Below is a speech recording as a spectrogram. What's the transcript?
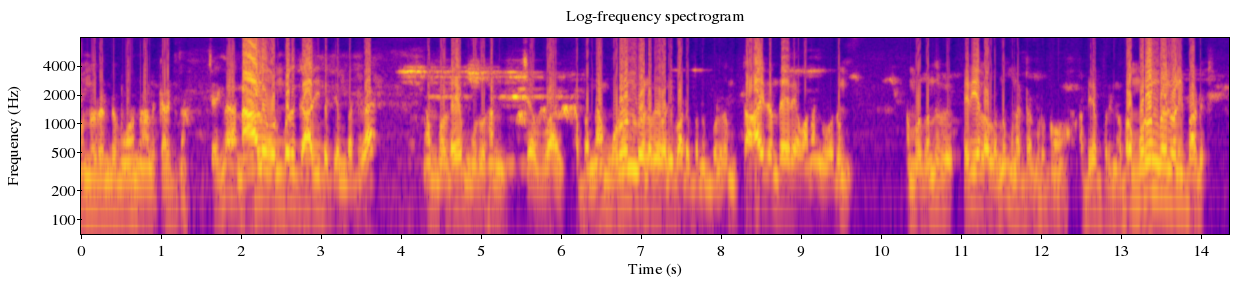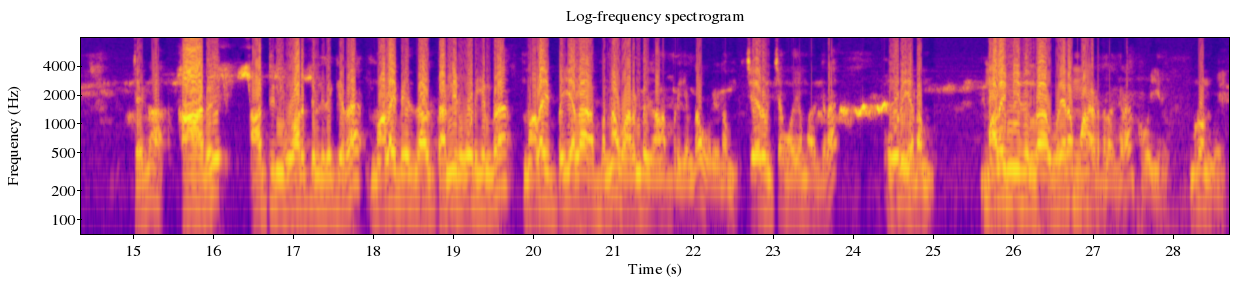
ஒன்று ரெண்டு மூணு நாலு. கரெக்ட் தான். சரிங்களா? நாலு ஒன்பதுக்கு ஆதிபத்தியம் பெற்ற நம்மளுடைய முருகன் செவ்வாய். அப்படின்னா முருகன் கோயில போய் வழிபாடு பண்ணும் பொழுதும் தாய் தந்தையரை வணங்குவதும் நம்மளுக்கு வந்து பெரிய அளவில் வந்து முன்னேற்றம் கொடுக்கும். அப்படியே புரியணும் அப்போ முருகன் கோயில் வழிபாடு சரிங்களா? ஆறு ஆற்றின் ஓரத்தில் இருக்கிற மழை பெய்தால் தண்ணீர் ஓடுகின்ற மழை பெய்யல அப்படின்னா வறண்டு காணப்படுகின்ற ஒரு இடம். சேரும் சமூகமாக இருக்கிற ஒரு இடம். மலை மீது உள்ள உயரமான இடத்துல இருக்கிற கோயில் முருகன் கோயில்.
